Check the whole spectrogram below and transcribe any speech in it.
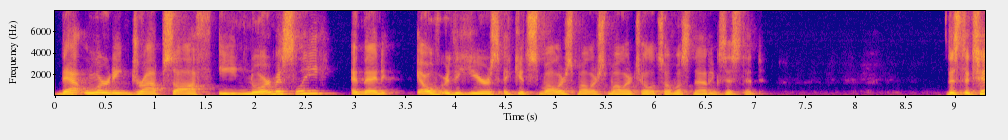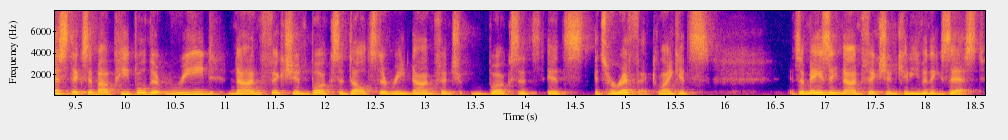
that learning drops off enormously. And then over the years, it gets smaller, smaller, smaller until it's almost non existent. The statistics about people that read nonfiction books, adults that read nonfiction books, it's it's it's horrific. Like it's it's amazing nonfiction can even exist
